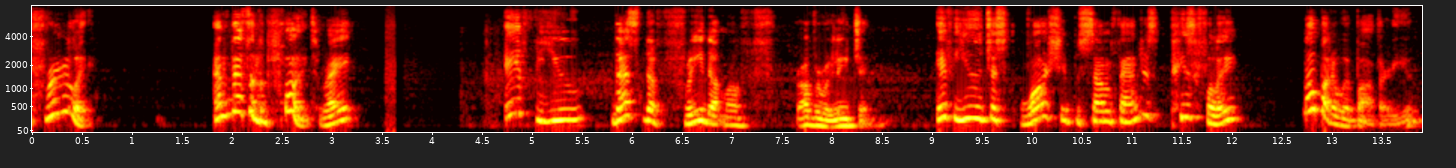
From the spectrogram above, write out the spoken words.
freely, and that's the point, right? If you, that's the freedom of of religion. If you just worship something just peacefully, nobody will bother you.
